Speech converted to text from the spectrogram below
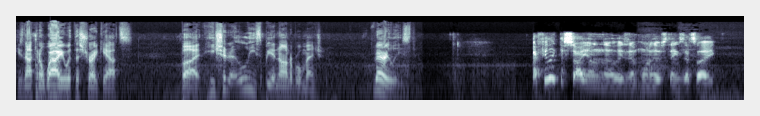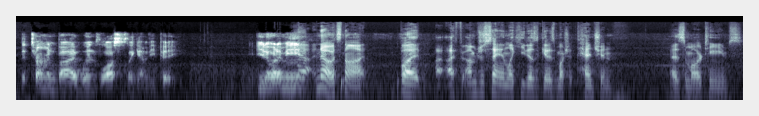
he's not gonna wow you with the strikeouts, but he should at least be an honorable mention, very least. I feel like the Cy Young though isn't one of those things that's like determined by wins losses like MVP. You know what I mean? Yeah, no, it's not. But I, am just saying, like he doesn't get as much attention as some other teams.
